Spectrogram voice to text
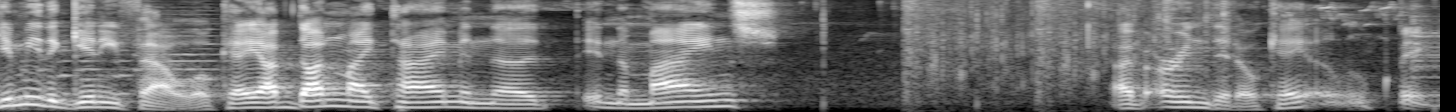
Give me the guinea fowl, okay? I've done my time in the in the mines. I've earned it, okay? Oh, big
